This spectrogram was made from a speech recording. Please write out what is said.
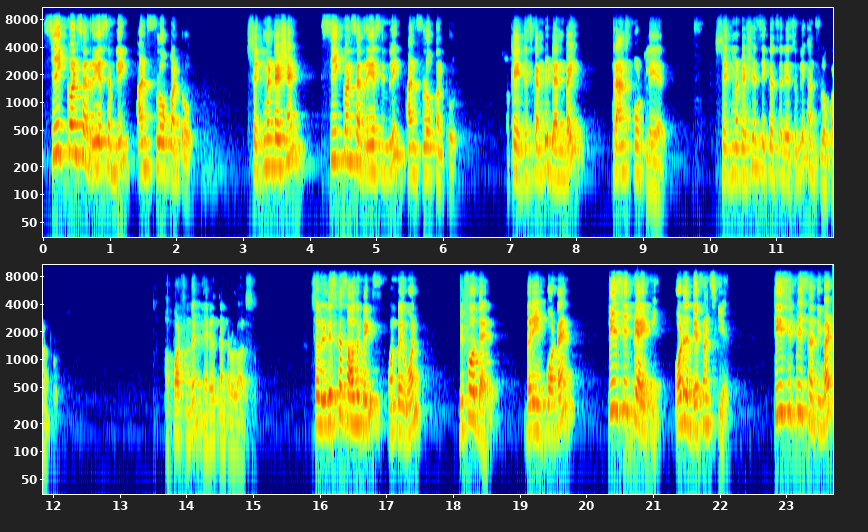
sequence and reassembling and flow control. Segmentation, sequence and reassembling and flow control. Okay, this can be done by transport layer. Segmentation, sequence and reassembling and flow control. Apart from that, error control also. So we'll discuss all the things one by one. Before that, very important, TCP IP. What is the difference here? TCP is nothing but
